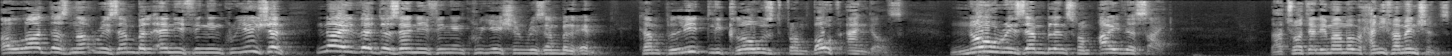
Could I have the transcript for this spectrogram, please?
Allah does not resemble anything in creation, neither does anything in creation resemble Him. Completely closed from both angles. No resemblance from either side. That's what Imam Abu Hanifa mentions.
